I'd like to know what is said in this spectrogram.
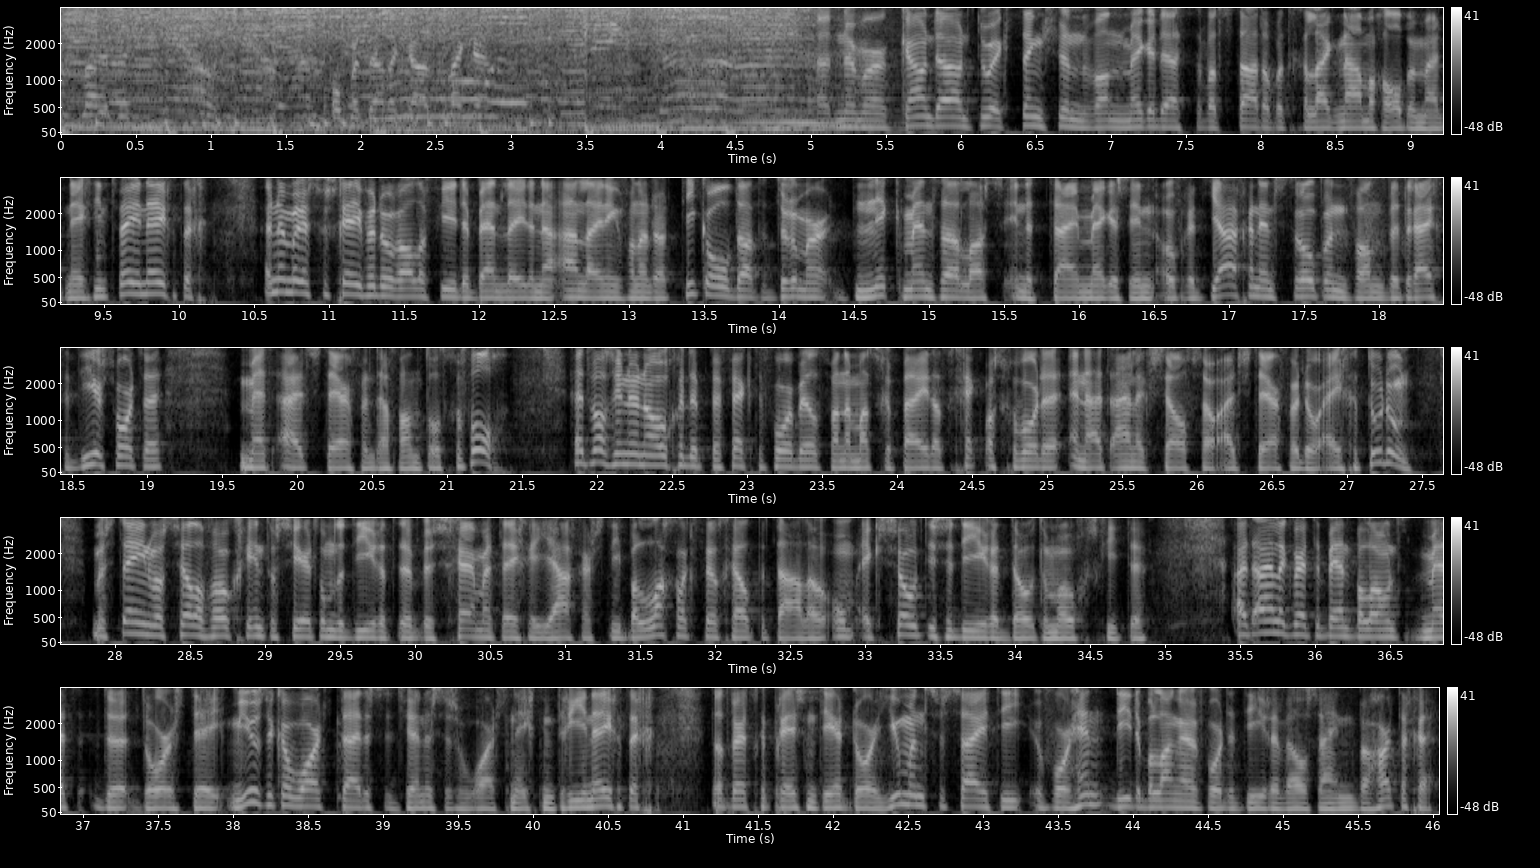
Op op Metallica's Lekker. Het nummer Countdown to Extinction van Megadeth... wat staat op het gelijknamige album uit 1992. Het nummer is geschreven door alle vier de bandleden... naar aanleiding van een artikel dat drummer Nick Menza las in de Time Magazine... over het jagen en stropen van bedreigde diersoorten met uitsterven daarvan tot gevolg. Het was in hun ogen de perfecte voorbeeld van een maatschappij dat gek was geworden... en uiteindelijk zelf zou uitsterven door eigen toedoen. Mustaine was zelf ook geïnteresseerd om de dieren te beschermen tegen jagers... die belachelijk veel geld betalen om exotische dieren dood te mogen schieten. Uiteindelijk werd de band beloond met de Doors Day Music Award... tijdens de Genesis Awards 1993. Dat werd gepresenteerd door Human Society... voor hen die de belangen voor de dierenwelzijn behartigen.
